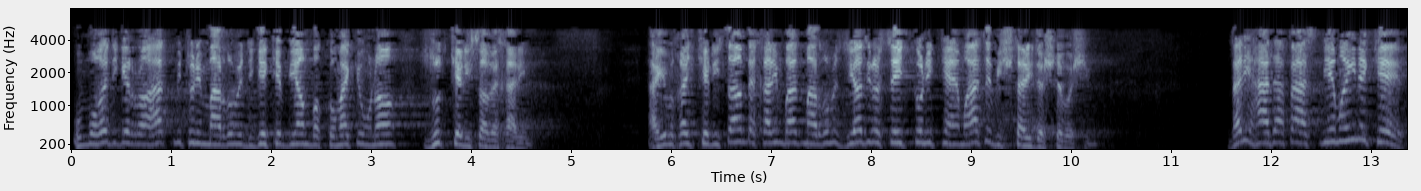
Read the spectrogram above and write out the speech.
اون موقع دیگه راحت می‌تونیم مردم دیگه که بیان با کمک اونا زود کلیسا بخریم. اگه می‌خواید کلیسا هم بخریم باید مردم زیادی رو سید کنید که حمایت بیشتری داشته باشیم. ولی هدف اصلی ما اینه که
